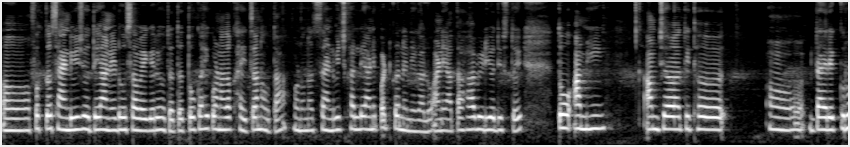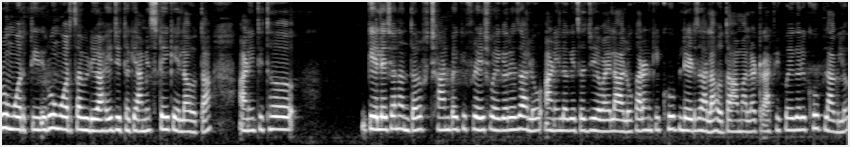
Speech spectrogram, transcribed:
फक्त सँडविच होते आणि डोसा वगैरे होता तर तो काही कोणाला खायचा नव्हता. म्हणूनच सँडविच खाल्ले आणि पटकन निघालो. आणि आता हा व्हिडिओ दिसतोय तो आम्ही आमच्या तिथं डायरेक्ट रूमवरती रूमवरचा व्हिडिओ आहे जिथं की आम्ही स्टे केला होता. आणि तिथं गेल्याच्यानंतर छानपैकी फ्रेश वगैरे झालो आणि लगेच जेवायला आलो कारण की खूप लेट झाला होता. आम्हाला ट्रॅफिक वगैरे खूप लागलं.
